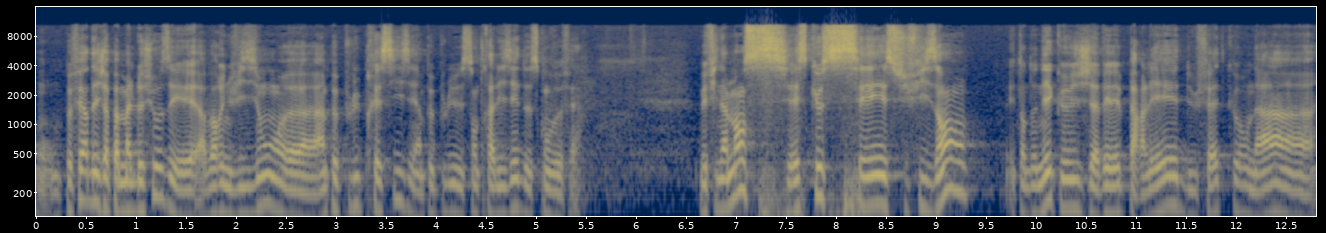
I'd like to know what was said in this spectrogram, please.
on peut faire déjà pas mal de choses et avoir une vision euh, un peu plus précise et un peu plus centralisée de ce qu'on veut faire. Mais finalement, est-ce que c'est suffisant étant donné que j'avais parlé du fait qu'on a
